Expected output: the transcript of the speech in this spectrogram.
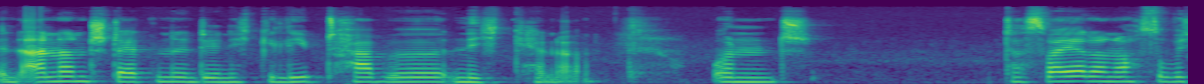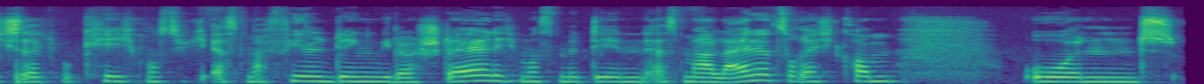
in anderen Städten, in denen ich gelebt habe, nicht kenne. Und das war ja dann auch so, wo ich gesagt habe, okay, ich muss mich erstmal vielen Dingen wieder stellen, ich muss mit denen erstmal alleine zurechtkommen. Und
